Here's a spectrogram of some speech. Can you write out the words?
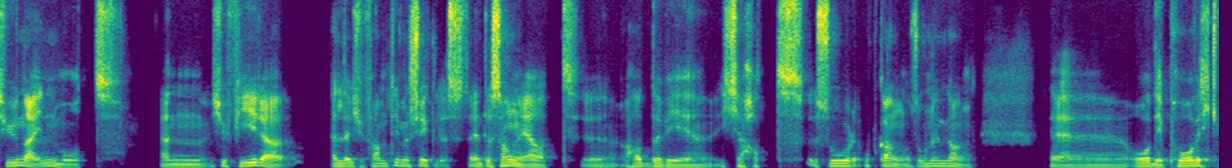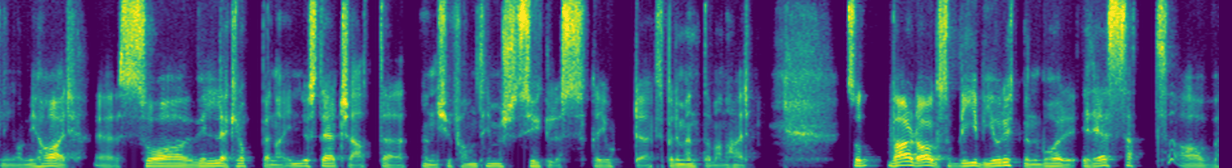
tuner inn mot en 24- eller 25-timerssyklus. Det interessante er at uh, hadde vi ikke hatt soloppgang og solnedgang, uh, og de påvirkningene vi har, så ville kroppen ha industert seg etter en 25-timerssyklus. Det er gjort eksperimenter med det her. Så hver dag så blir biorytmen vår resett av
